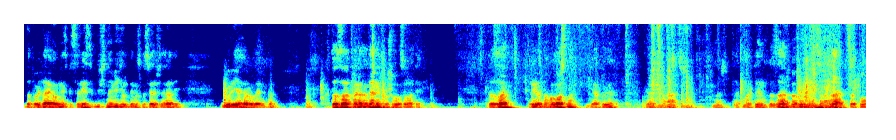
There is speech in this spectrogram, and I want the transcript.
Доповідає головний спеціаліст юридичного відділу Димирської селищної ради Юлія Гавриленко. Хто за порядок денний, прошу голосувати. Хто за? Три одноголосно. Дякую. Так, а, так, Мартинко за, Бабинець За. за,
